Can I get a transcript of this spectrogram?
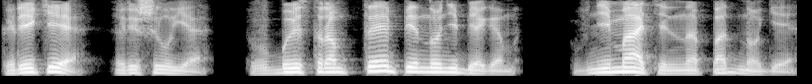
«К реке», — решил я, — «в быстром темпе, но не бегом. Внимательно под ноги».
